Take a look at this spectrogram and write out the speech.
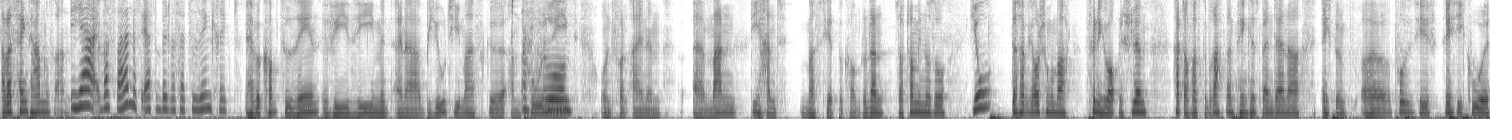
Aber es fängt harmlos an. Ja, was war denn das erste Bild, was er zu sehen kriegt? Er bekommt zu sehen, wie sie mit einer Beauty-Maske am Ach Pool so. liegt und von einem äh, Mann die Hand massiert bekommt. Und dann sagt Tommy nur so, jo, das habe ich auch schon gemacht, finde ich überhaupt nicht schlimm. hat doch was gebracht, mein pinkes Bandana. Ich bin äh, positiv, richtig cool,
